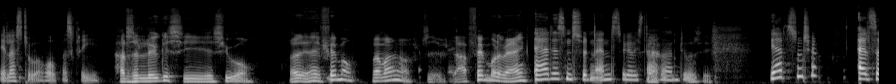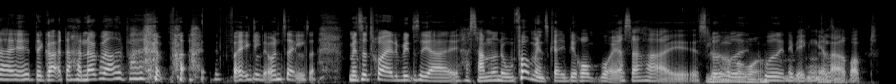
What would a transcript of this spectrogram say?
eller stå og råbe og skrige. Har det så lykkes i øh, syv år? I fem år? Hvor mange år? Ja, fem må det være, ikke? Ja, det er sådan 17 andre stykker, vi startede, ja, end du. Præcis. Ja, det synes jeg. Altså, øh, det gør, der har nok været et par, par, par enkelte undtagelser. Men så tror jeg, det mindste, at jeg har samlet nogle få mennesker i det rum, hvor jeg så har øh, slået hovedet, hovedet ind i væggen eller råbt.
